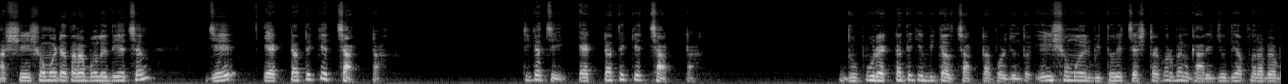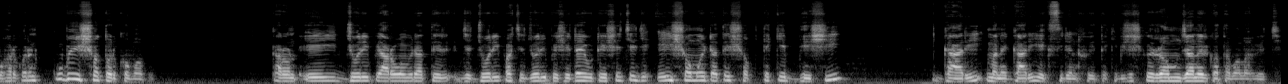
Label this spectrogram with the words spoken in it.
আর সেই সময়টা তারা বলে দিয়েছেন যে একটা থেকে চারটা। ঠিক আছে? একটা থেকে চারটা। দুপুর একটা থেকে বিকাল চারটা পর্যন্ত। এই সময়ের ভিতরে চেষ্টা করবেন গাড়ি যদি আপনারা ব্যবহার করেন, খুবই সতর্কভাবে কারণ এই জরিপে, আরব আমিরাতের যে জরিপ আছে, জরিপে সেটাই উঠে এসেছে যে এই সময়টাতে সব থেকে বেশি গাড়ি মানে গাড়ি অ্যাক্সিডেন্ট হয়ে থাকে। বিশেষ করে রমজানের কথা বলা হয়েছে।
